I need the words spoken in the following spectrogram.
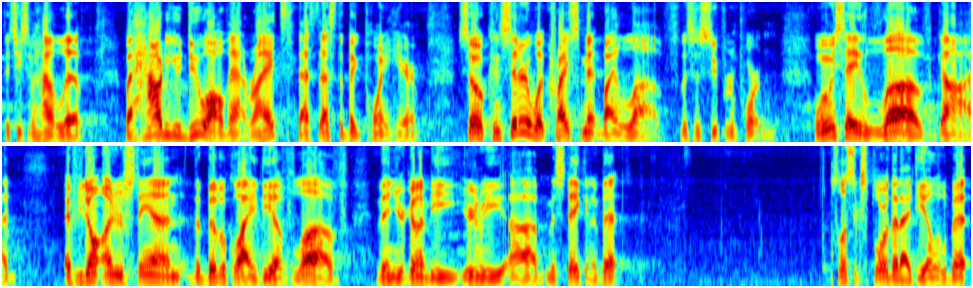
to teach them how to live. But how do you do all that, right? That's, that's the big point here. So, consider what Christ meant by love. This is super important. When we say love God, if you don't understand the biblical idea of love, then you're going to be, you're going to be uh, mistaken a bit. So let's explore that idea a little bit.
